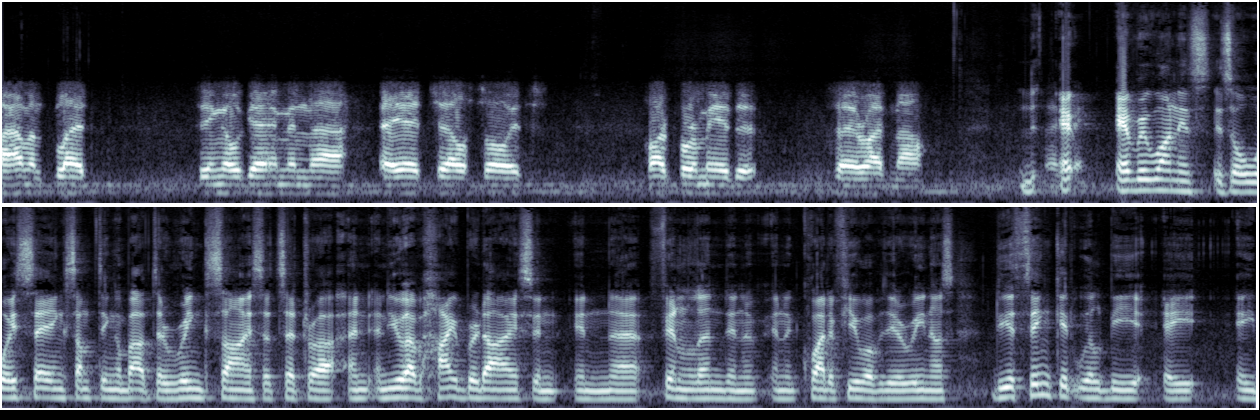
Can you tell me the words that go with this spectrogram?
I haven't played single game in uh, AHL, so it's hard for me to say right now. Everyone is, is always saying something about the rink size, etc. And and you have hybrid ice in in uh, Finland in in quite a few of the arenas. Do you think it will be a a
